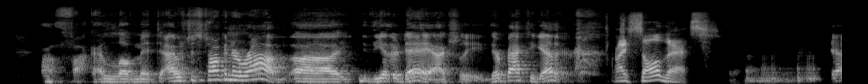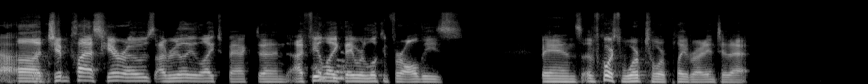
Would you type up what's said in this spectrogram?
Oh fuck, I love Mid. I was just talking to Rob uh, the other day. Actually, they're back together. i saw that yeah. uh gym class heroes i really liked back then. I feel like they were looking for all these bands. Of course warped tour played right into that.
